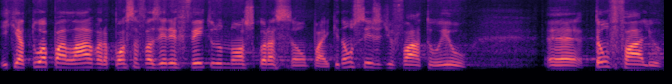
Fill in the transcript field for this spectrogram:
e que a tua palavra possa fazer efeito no nosso coração, Pai. Que não seja de fato eu é, tão falho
